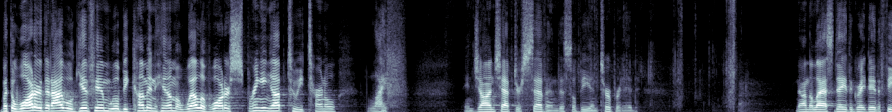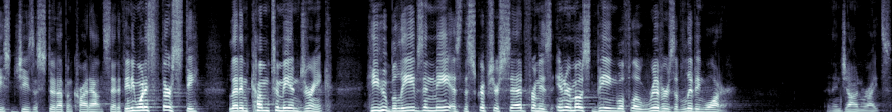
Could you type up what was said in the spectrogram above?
But the water that I will give him will become in him a well of water springing up to eternal life. In John chapter 7, this will be interpreted. Now, on the last day, the great day of the feast, Jesus stood up and cried out and said, If anyone is thirsty, let him come to me and drink. He who believes in me, as the scripture said, from his innermost being will flow rivers of living water. And then John writes,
